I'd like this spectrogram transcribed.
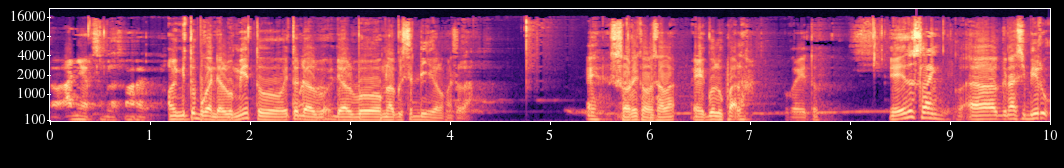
atau Anyer 11 Maret Oh itu bukan album itu, itu album, di album lagu sedih kalau nggak salah. Eh sorry kalau salah, eh gue lupa lah pokoknya itu. Ya itu slang eh, generasi biru.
